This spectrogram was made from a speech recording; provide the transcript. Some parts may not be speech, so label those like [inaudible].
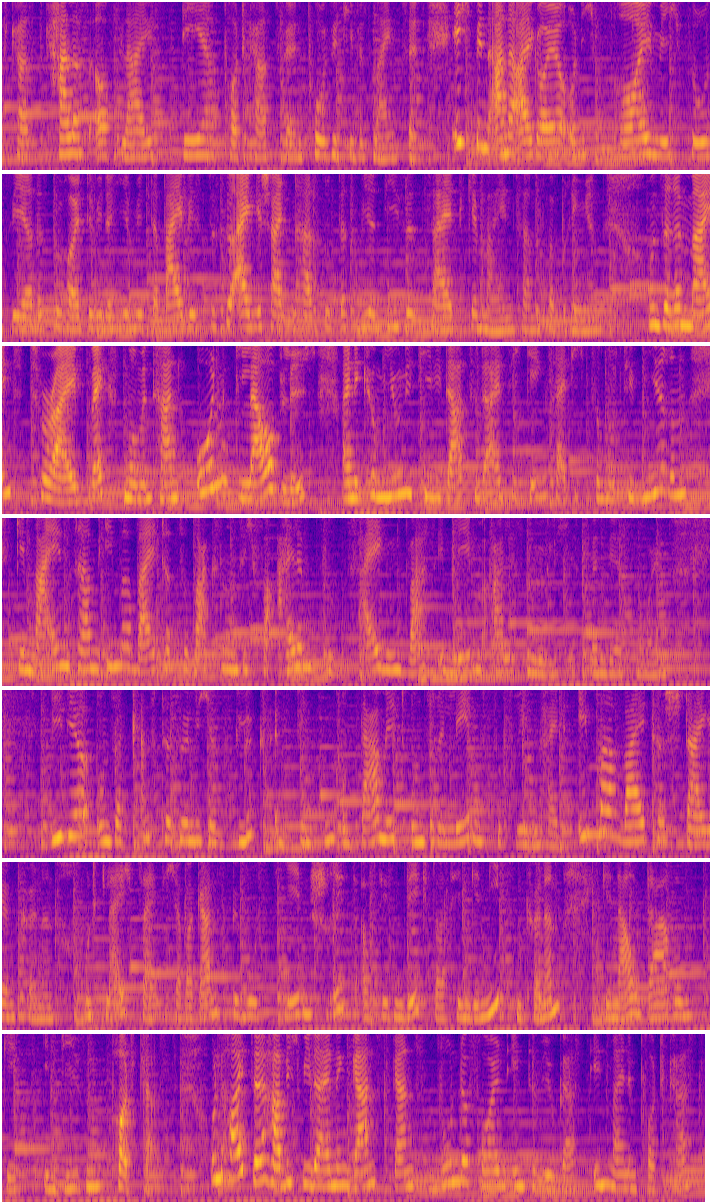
Podcast Colors of Life, der Podcast für ein positives Mindset. Ich bin Anna Allgäuer und ich freue mich so sehr, dass du heute wieder hier mit dabei bist, dass du eingeschaltet hast und dass wir diese Zeit gemeinsam verbringen. Unsere Mind Tribe wächst momentan unglaublich. Eine Community, die dazu da ist, sich gegenseitig zu motivieren, gemeinsam immer weiter zu wachsen und sich vor allem zu zeigen, was im Leben alles möglich ist, wenn wir es wollen wie wir unser ganz persönliches Glücksempfinden und damit unsere Lebenszufriedenheit immer weiter steigern können und gleichzeitig aber ganz bewusst jeden Schritt auf diesem Weg dorthin genießen können, genau darum geht es in diesem Podcast. Und heute habe ich wieder einen ganz, ganz wundervollen Interviewgast in meinem Podcast.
